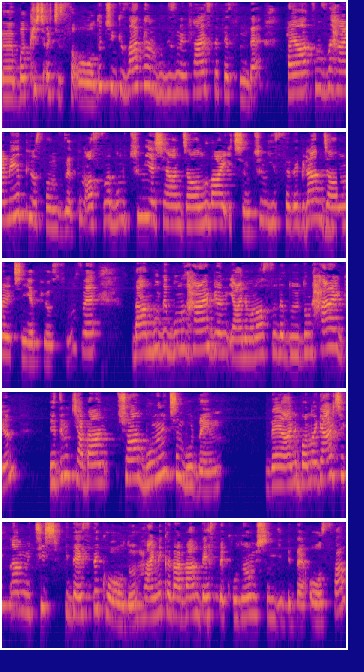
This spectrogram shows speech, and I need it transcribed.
e, bakış açısı oldu. Çünkü zaten Budizmin felsefesinde hayatınızda her ne yapıyorsanız yapın aslında bunu tüm yaşayan canlılar için, tüm hissedebilen canlılar için yapıyorsunuz ve ben burada bunu her gün yani Manastır'da duyduğum her gün dedim ki ya ben şu an bunun için buradayım ve yani bana gerçekten müthiş bir destek oldu. Her ne kadar ben destek oluyormuşum gibi de olsa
